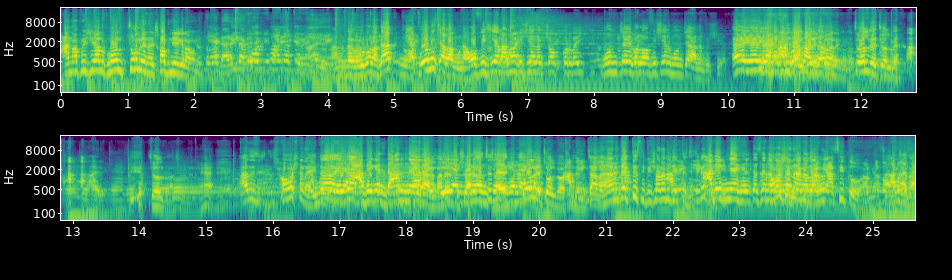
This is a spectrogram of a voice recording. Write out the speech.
আনঅফিসিয়াল ফোন চলবে না সব নিয়ে গেলাম আমি। আমরা হইব না দেখ ফোনই চালাবো না। অফিসিয়াল আনঅফিসিয়াল চক্কর ভাই। মন চাই বলো অফিসিয়াল মন চাই আনঅফিসিয়াল এই এই। চলবে চলবে। চলবে অসুবিধা নেই হ্যাঁ। আরে সমস্যা নাই এটা এটা আবেগের দাম নেই ভাই। মানে এই বিষয়টা হচ্ছে যে চলবে চলবে অসুবিধা নেই। চালা আমি দেখতেছি বিষয়টা আমি দেখতেছি ঠিক আছে? আবেগ নিয়ে খেলতেছেন না সমস্যা নাই আমি আছি তো আচ্ছা আচ্ছা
